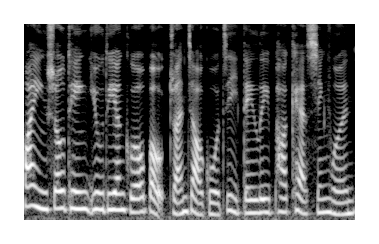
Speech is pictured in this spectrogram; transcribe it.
欢迎收听 UDN Global 转角国际 Daily Podcast 新闻。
